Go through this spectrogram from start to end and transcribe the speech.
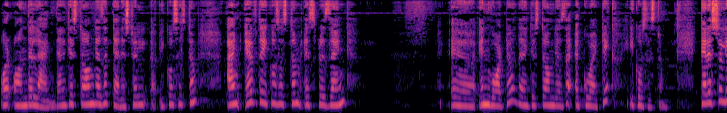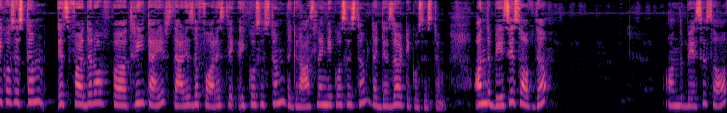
or on the land then it is termed as a terrestrial uh, ecosystem and if the ecosystem is present uh, in water then it is termed as the aquatic ecosystem. Terrestrial ecosystem is further of uh, three types. That is the forest ecosystem the grassland ecosystem the desert ecosystem. On the basis of the on the basis of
